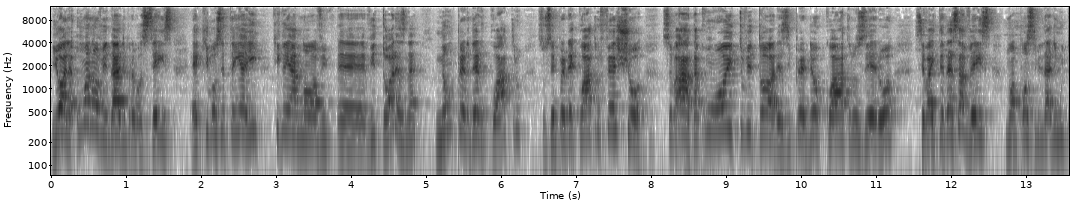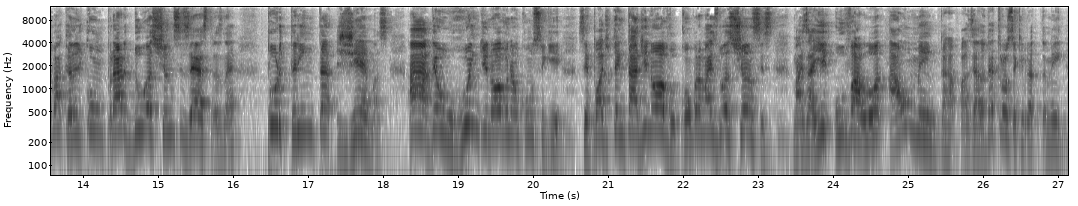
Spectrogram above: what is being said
E olha, uma novidade pra vocês é que você tem aí que ganhar nove é, vitórias, né? Não perder quatro. Se você perder quatro, fechou. Você vai, ah, tá com oito vitórias e perdeu quatro, zerou. Você vai ter dessa vez uma possibilidade muito bacana de comprar duas chances extras, né? Por 30 gemas. Ah, deu ruim de novo, não consegui. Você pode tentar de novo, compra mais duas chances. Mas aí o valor aumenta, rapaziada. Até trouxe aqui pra também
